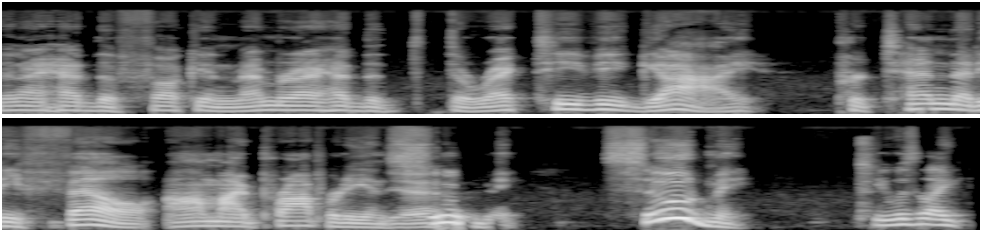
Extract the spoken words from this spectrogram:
Then I had the fucking. Remember, I had the Direct TV guy pretend that he fell on my property and Yeah. sued me. Sued me. He was like,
